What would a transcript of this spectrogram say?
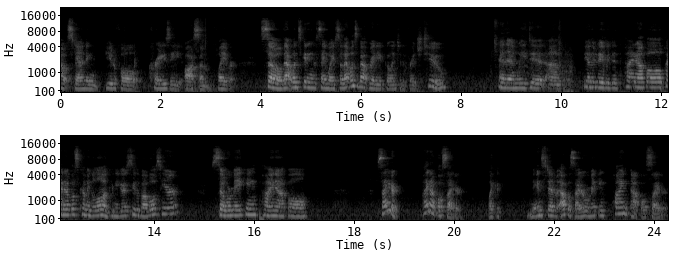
outstanding beautiful crazy awesome flavor. So that one's getting the same way. So that one's about ready to go into the fridge too. And then we did um, the other day we did the pineapple. Pineapple's coming along. Can you guys see the bubbles here? So we're making pineapple cider. Pineapple cider. Like a, instead of apple cider, we're making pineapple cider.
